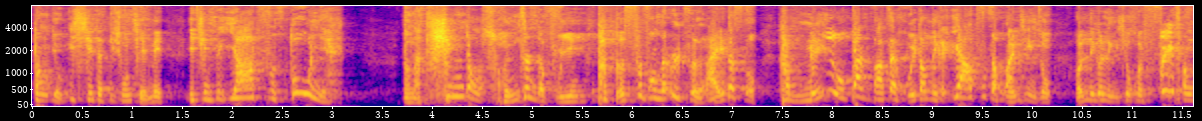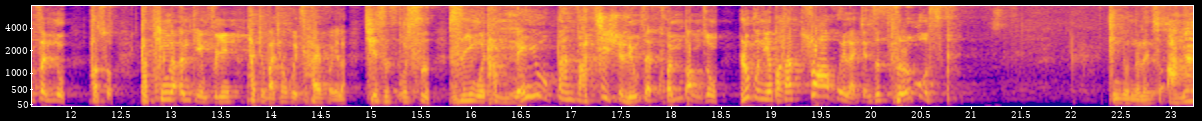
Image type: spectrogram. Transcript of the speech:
当有一些的弟兄姐妹已经被压制多年，当他听到纯正的福音，他得释放的日子来的时候，他没有办法再回到那个压制的环境中，而那个领袖会非常愤怒。他说：“他听了恩典福音，他就把教会拆毁了。”其实不是，是因为他没有办法继续留在捆绑中。如果你要把他抓回来，简直折磨死他。听懂的人说：“阿门。”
